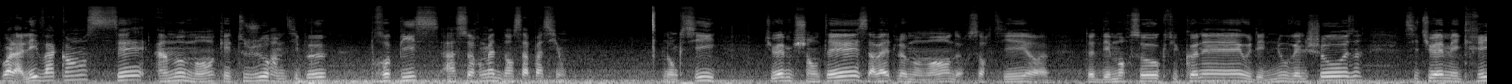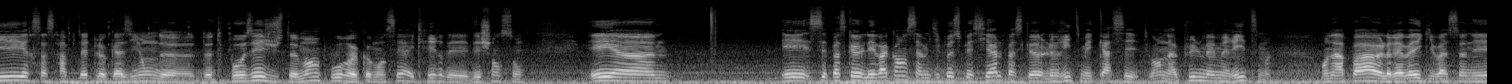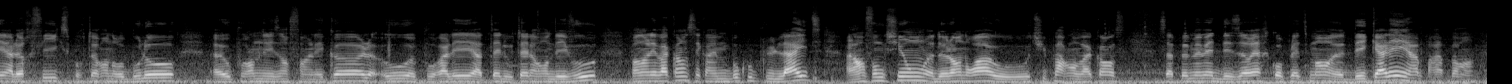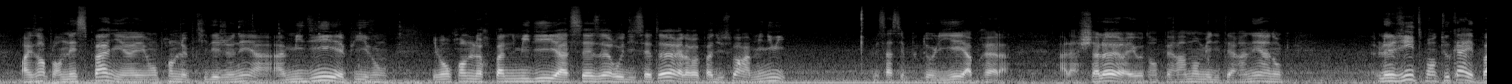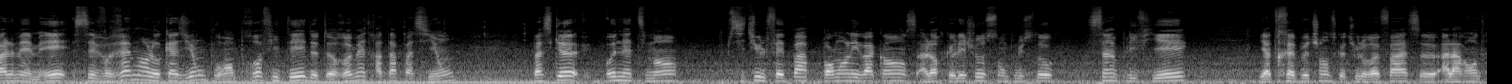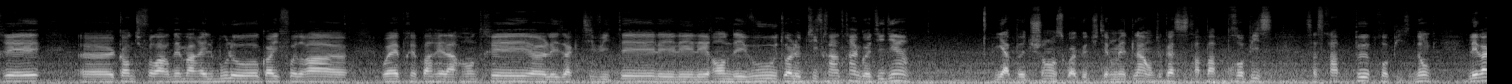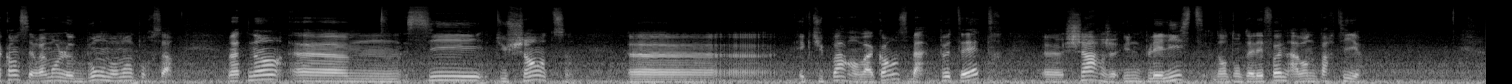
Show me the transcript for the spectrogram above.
voilà, les vacances, c'est un moment qui est toujours un petit peu propice à se remettre dans sa passion. Donc si tu aimes chanter, ça va être le moment de ressortir peut-être des morceaux que tu connais ou des nouvelles choses. Si tu aimes écrire, ça sera peut-être l'occasion de, te poser justement pour euh, commencer à écrire des, chansons. Euh, et, c'est parce que les vacances, c'est un petit peu spécial parce que le rythme est cassé. Tu vois, on n'a plus le même rythme. On n'a pas le réveil qui va sonner à l'heure fixe pour te rendre au boulot euh, ou pour emmener les enfants à l'école ou pour aller à tel ou tel rendez-vous. Pendant les vacances, c'est quand même beaucoup plus light. Alors en fonction de l'endroit où tu pars en vacances, ça peut même être des horaires complètement euh, décalés hein, par rapport, par exemple en Espagne, euh, ils vont prendre le petit déjeuner à, midi et puis ils vont, ils vont prendre leur repas de midi à 16h ou 17h et le repas du soir à minuit. Mais ça c'est plutôt lié après à la, à la chaleur et au tempérament méditerranéen. Donc le rythme en tout cas est pas le même et c'est vraiment l'occasion pour en profiter de te remettre à ta passion parce que honnêtement si tu le fais pas pendant les vacances alors que les choses sont plutôt simplifié. Il y a très peu de chances que tu le refasses euh, à la rentrée, euh, quand il faudra redémarrer le boulot, quand il faudra euh, préparer la rentrée, les activités, les, rendez-vous, toi le petit train-train quotidien. Il y a peu de chances quoi, que tu t'y remettes là. En tout cas, ce ne sera pas propice. Ça sera peu propice. Donc, les vacances, c'est vraiment le bon moment pour ça. Maintenant, si tu chantes et que tu pars en vacances, ben, peut-être euh, charge une playlist dans ton téléphone avant de partir.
